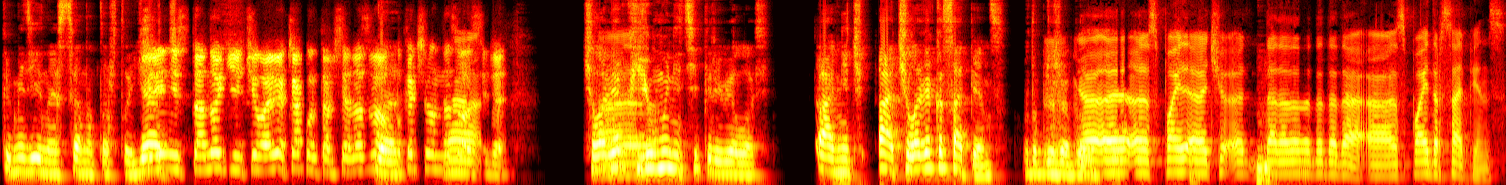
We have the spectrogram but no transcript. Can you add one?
комедийная сцена, то, что я... Членистоногий человек, как он там себя назвал? Да. Как же он назвал а... себя? Человек а... Humanity перевелось. А, не... а, Человека Сапиенс в дубляже было. Э, э, э, Да-да-да-да-да, Spider Sapiens.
